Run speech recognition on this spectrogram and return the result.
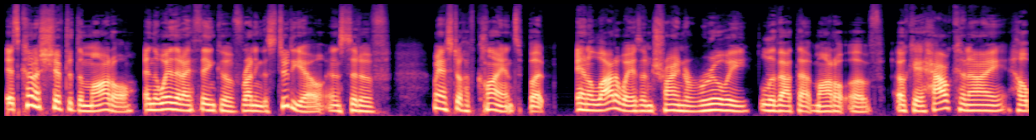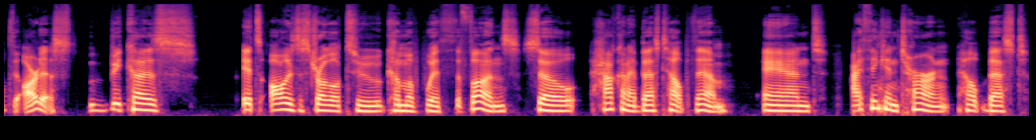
it's kind of shifted the model and the way that i think of running the studio instead of i mean i still have clients but in a lot of ways i'm trying to really live out that model of okay how can i help the artist because it's always a struggle to come up with the funds so how can i best help them and i think in turn help best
